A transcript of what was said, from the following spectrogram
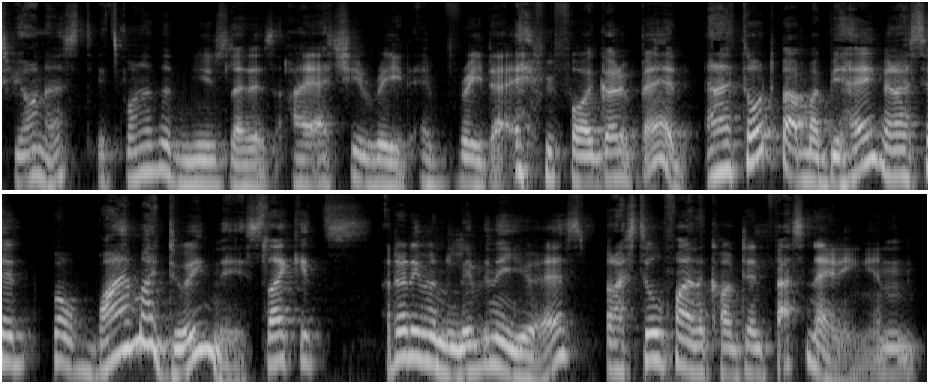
To be honest, it's one of the newsletters I actually read every day before I go to bed. And I thought about my behavior and I said, well, why am I doing this? Like, it's, I don't even live in the US, but I still find the content fascinating. And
